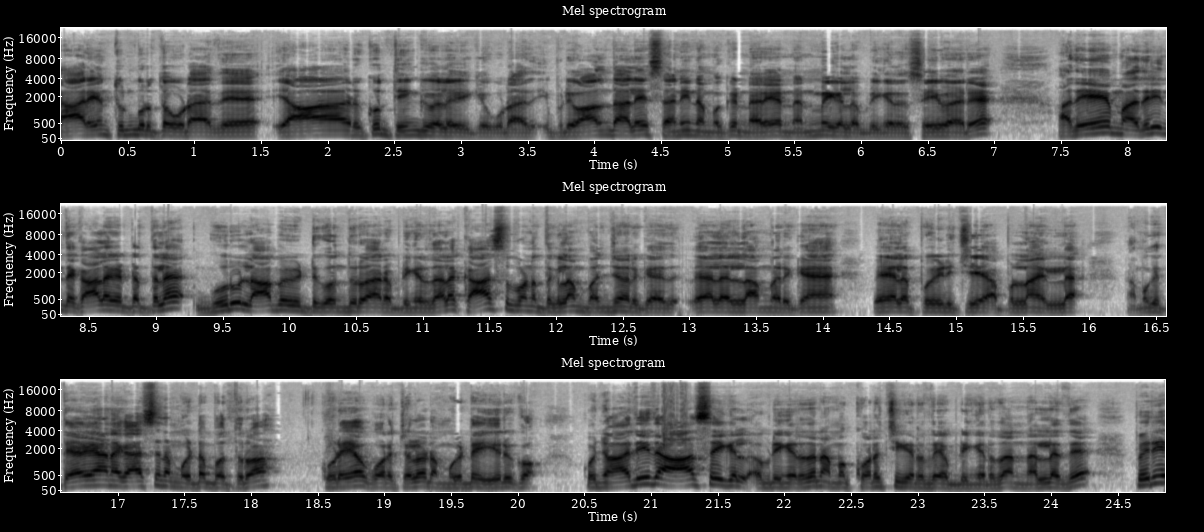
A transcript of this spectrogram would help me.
யாரையும் துன்புறுத்தக்கூடாது யாருக்கும் தீங்கு விளைவிக்கக்கூடாது இப்படி வாழ்ந்தாலே சனி நமக்கு நிறைய நன்மைகள் அப்படிங்கிறத செய்வார். அதே மாதிரி இந்த காலகட்டத்தில் குரு லாப வீட்டுக்கு வந்துடுவார் அப்படிங்கிறதால காசு பணத்துக்கெல்லாம் பஞ்சம் இருக்காது. வேலை இல்லாமல் இருக்கேன் வேலை போயிடுச்சு அப்படிலாம் இல்லை. நமக்கு தேவையான காசு நம்மக்கிட்ட பத்து ரூபா கூடையோ குறைச்சலோ நம்மக்கிட்ட இருக்கும். கொஞ்சம் அதீத ஆசைகள் அப்படிங்கிறத நம்ம குறைச்சிக்கிறது அப்படிங்கிறது தான் நல்லது. பெரிய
